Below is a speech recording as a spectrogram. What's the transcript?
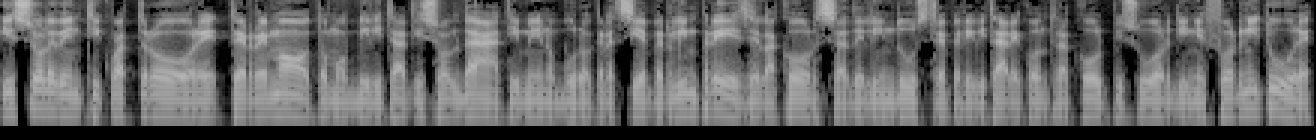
Il sole 24 ore, terremoto, mobilitati soldati, meno burocrazia per le imprese, la corsa dell'industria per evitare contraccolpi su ordini e forniture.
